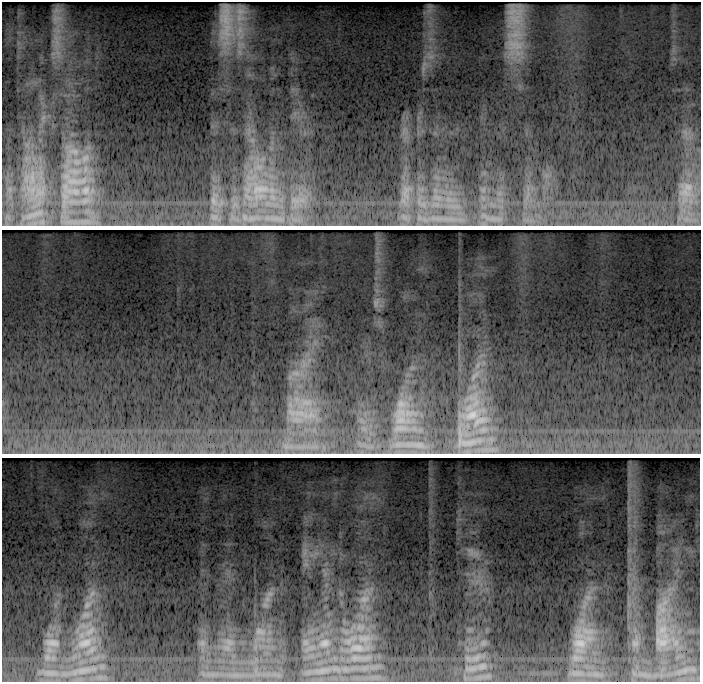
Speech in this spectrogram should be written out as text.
platonic solid. This is an element of the earth, represented in this symbol. So, my, there's one, one, one, one, and then one and one, two, one combined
